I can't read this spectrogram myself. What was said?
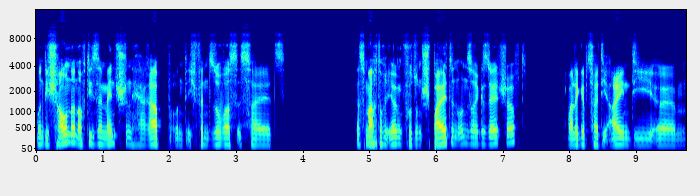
und die schauen dann auf diese Menschen herab und ich finde, so was ist halt das macht auch irgendwo so 'n Spalt in unserer Gesellschaft, weil da gibt's halt die einen, die, ähm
